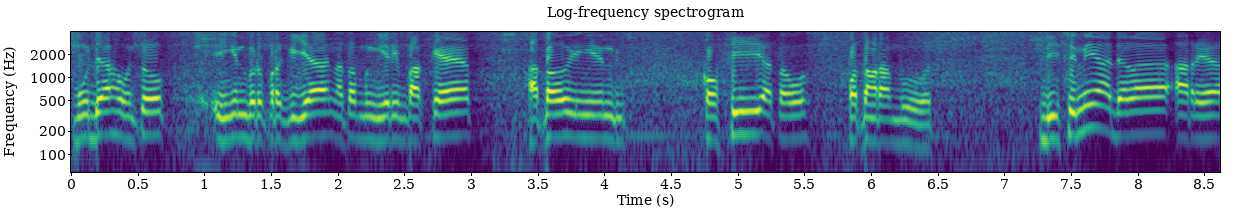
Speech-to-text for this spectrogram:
mudah untuk ingin berpergian atau mengirim paket atau ingin kopi atau potong rambut. Di sini adalah area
